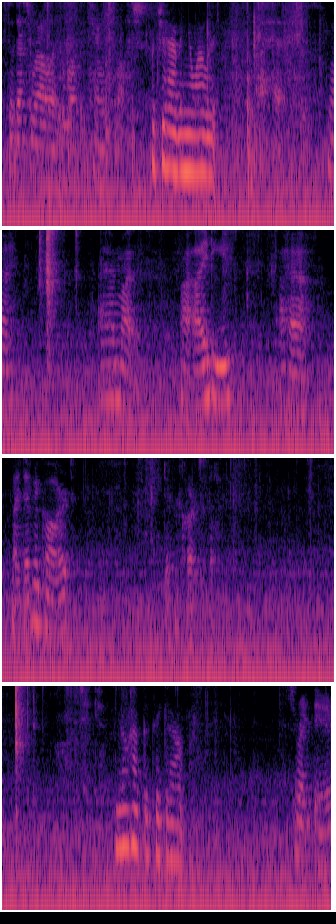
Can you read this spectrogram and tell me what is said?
So that's what I like about the camouflage. What you have in your wallet? I have my I have my my ID. I have my debit card. Debit card's about You don't have to take it out. It's right there.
